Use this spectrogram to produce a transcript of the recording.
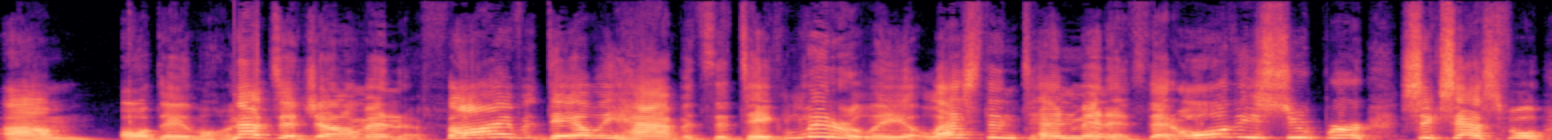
um, all day long. And that's it, gentlemen. Five daily habits that take literally less than 10 minutes that all these super successful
